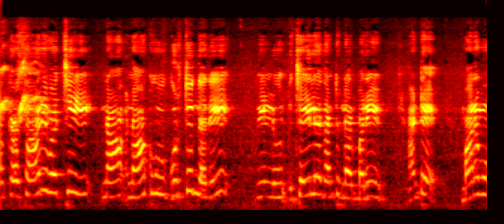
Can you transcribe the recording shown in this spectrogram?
ఒకసారి వచ్చి నా నాకు గుర్తుంది అది వీళ్ళు చేయలేదంటున్నారు మరి. అంటే మనము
